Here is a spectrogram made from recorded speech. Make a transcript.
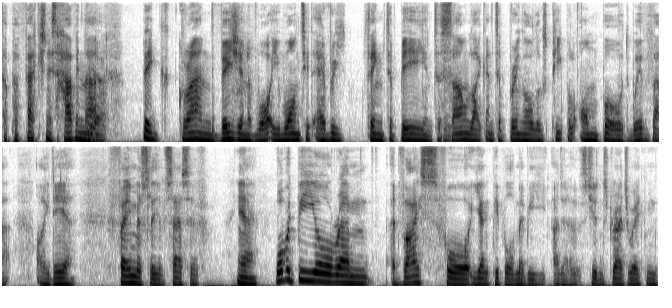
a, a perfectionist having that yeah, big grand vision of what he wanted everything to be and to Mm. sound like and to bring all those people on board with that idea famously obsessive. yeah What would be your um, advice for young people, maybe I don't know, students graduating,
